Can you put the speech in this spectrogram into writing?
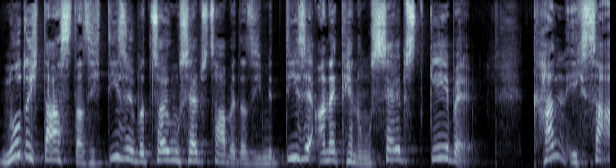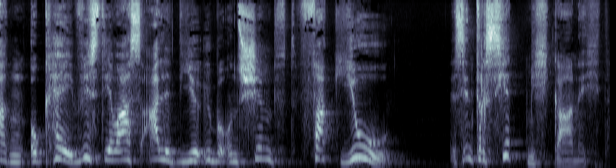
Nur durch das, dass ich diese Überzeugung selbst habe, dass ich mir diese Anerkennung selbst gebe, kann ich sagen, okay, wisst ihr was, alle, die ihr über uns schimpft, fuck you. Es interessiert mich gar nicht.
